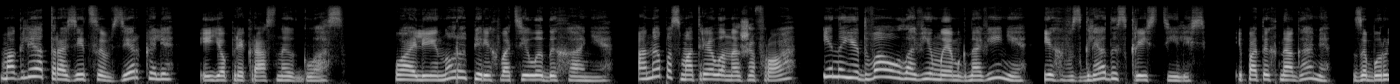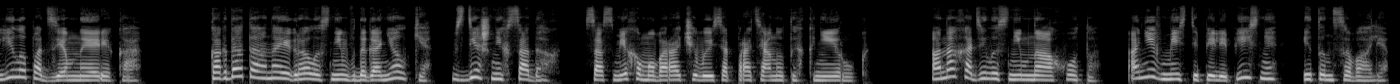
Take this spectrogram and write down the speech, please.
могли отразиться в зеркале ее прекрасных глаз. У Алиенора перехватило дыхание. Она посмотрела на Жефруа, и на едва уловимое мгновение их взгляды скрестились, и под их ногами забурлила подземная река. Когда-то она играла с ним в догонялке в здешних садах, со смехом уворачиваясь от протянутых к ней рук. Она ходила с ним на охоту. Они вместе пели песни и танцевали.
